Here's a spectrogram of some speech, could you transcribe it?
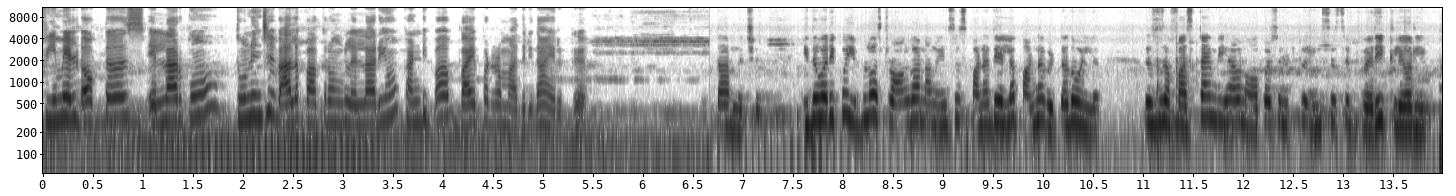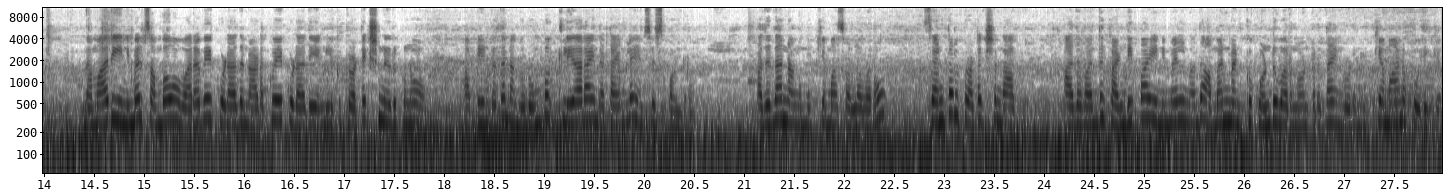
ஃபீமேல் டாக்டர்ஸ் எல்லாருக்கும் துணிஞ்சு வேலை பார்க்குறவங்க எல்லாரையும் கண்டிப்பாக பயப்படுற மாதிரி தான் இருக்குது தான் இருந்துச்சு. இது வரைக்கும் இவ்வளோ ஸ்ட்ராங்காக நாங்கள் இன்சிஸ்ட் பண்ணதே இல்லை பண்ண விட்டதும் இல்லை. This is the first time we have an opportunity to insist it very clearly இந்த மாதிரி இனிமேல் சம்பவம் வரவே கூடாது நடக்கவே கூடாது எங்களுக்கு ப்ரொடெக்ஷன் இருக்கணும் அப்படின்றத நாங்கள் ரொம்ப கிளியராக இந்த டைமில் இன்சிஸ்ட் பண்ணுறோம் அதுதான் நாங்கள் முக்கியமாக சொல்ல வரோம். சென்ட்ரல் ப்ரொடெக்ஷன் ஆக்ட் அதை வந்து கண்டிப்பாக இனிமேல் வந்து அமெண்ட்மெண்ட்க்கு கொண்டு வரணுன்றது தான் எங்களோட முக்கியமான கோரிக்கை.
